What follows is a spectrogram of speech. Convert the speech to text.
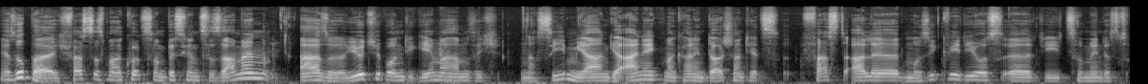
Ja, super. Ich fasse das mal kurz so ein bisschen zusammen. Also, YouTube und die GEMA haben sich nach sieben Jahren geeinigt. Man kann in Deutschland jetzt fast alle Musikvideos, äh, die zumindest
